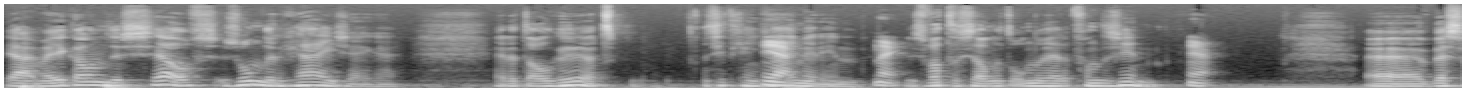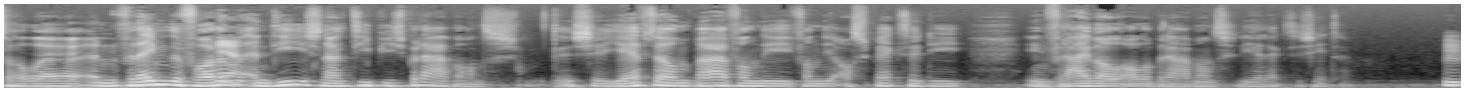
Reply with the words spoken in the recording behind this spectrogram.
Ja, maar je kan hem dus zelfs zonder gij zeggen. Je hebt het al gehoord. Er zit geen gij Ja. meer in. Nee. Dus wat is dan het onderwerp van de zin? Ja. Eh, best wel eh, een vreemde vorm Ja. en die is nou typisch Brabants. Dus je hebt wel een paar van die, van die aspecten die in vrijwel alle Brabantse dialecten zitten. Hm.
